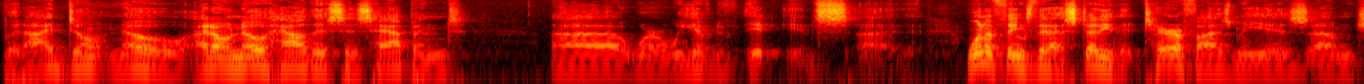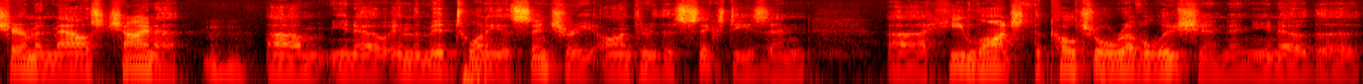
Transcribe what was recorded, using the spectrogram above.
but I don't know. I don't know how this has happened. Uh, where we have it, it's uh, one of the things that I study that terrifies me is um, Chairman Mao's China. Um, you know, in the mid 20th century on through the 60s, and uh, he launched the Cultural Revolution, and you know the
